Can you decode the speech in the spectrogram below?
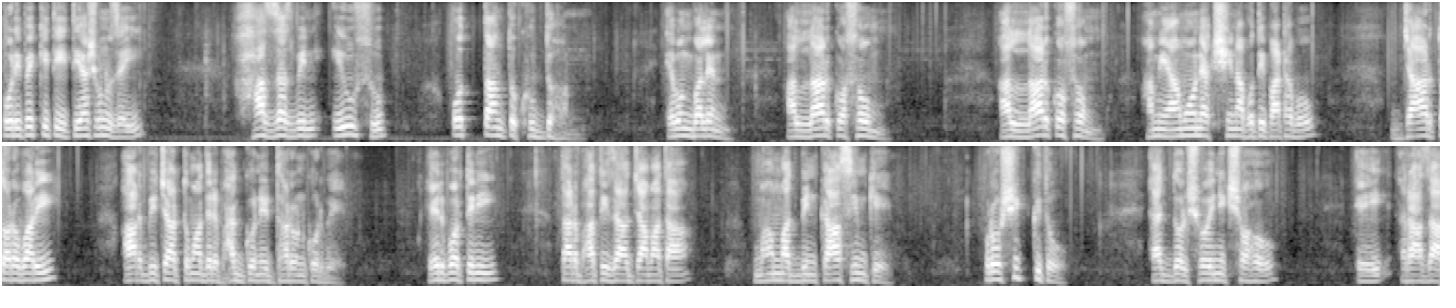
পরিপ্রেক্ষিতে ইতিহাস অনুযায়ী হাজ্জাজ বিন ইউসুফ অত্যন্ত ক্ষুব্ধ হন এবং বলেন, আল্লাহর কসম আল্লাহর কসম, আমি এমন এক সেনাপতি পাঠাবো, যার তরবারি আর বিচার তোমাদের ভাগ্য নির্ধারণ করবে। এরপর তিনি তার ভাতিজা জামাতা মোহাম্মদ বিন কাসিমকে প্রশিক্ষিত একদল সৈনিক সহ এই রাজা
